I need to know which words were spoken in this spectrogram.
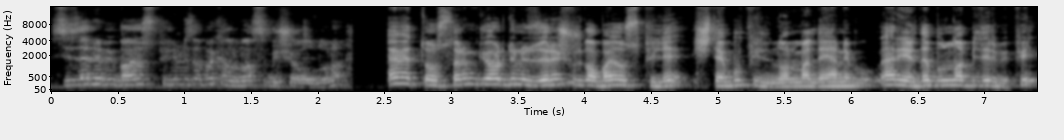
sizlere bir BIOS pilimize bakalım nasıl bir şey olduğunu. Evet dostlarım gördüğünüz üzere şurada BIOS pili işte bu pil normalde yani her yerde bulunabilir bir pil.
